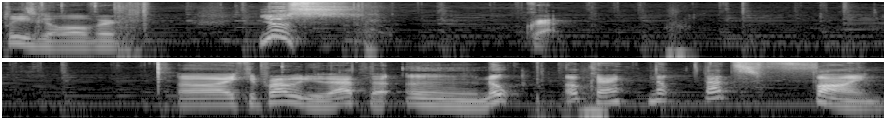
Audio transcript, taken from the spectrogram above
Please go over. Yes! Crap. Uh, I could probably do that, though. Uh, nope. Okay. Nope. That's fine.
